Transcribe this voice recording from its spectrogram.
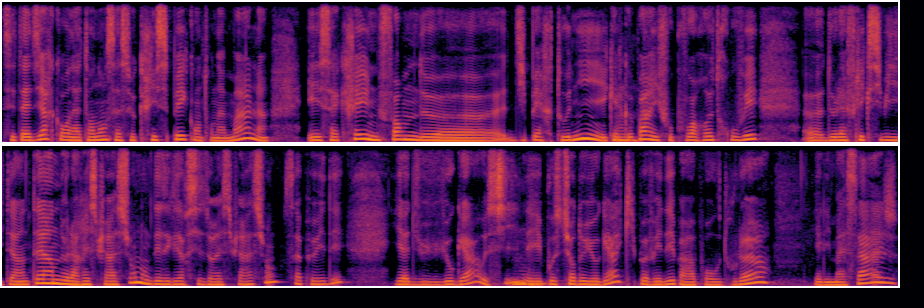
C'est-à-dire qu'on a tendance à se crisper quand on a mal, et ça crée une forme euh, d'hypertonie. et quelque mm. part, il faut pouvoir retrouver euh, de la flexibilité interne, de la respiration, donc des exercices de respiration, ça peut aider. Il y a du yoga aussi, mm. des postures de yoga qui peuvent aider par rapport aux douleurs. Il y a les massages.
